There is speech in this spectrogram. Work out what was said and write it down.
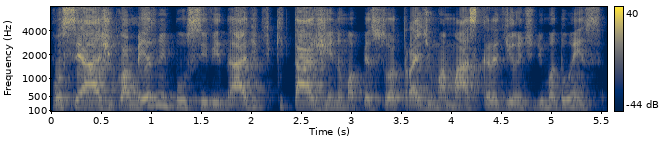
você age com a mesma impulsividade que está agindo uma pessoa atrás de uma máscara diante de uma doença.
